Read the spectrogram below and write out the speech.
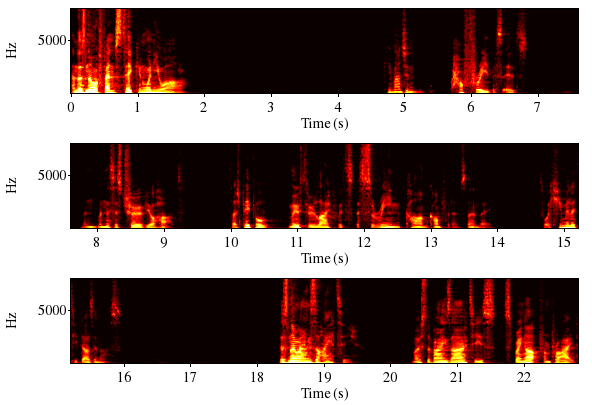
And there's no offense taken when you are. Can you imagine how free this is? when, when this is true of your heart. Such people move through life with a serene, calm confidence, don't they? It's what humility does in us. There's no anxiety. Most of our anxieties spring up from pride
